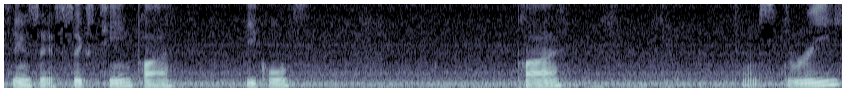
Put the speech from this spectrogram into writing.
So you're going to say 16 pi equals pi times 3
